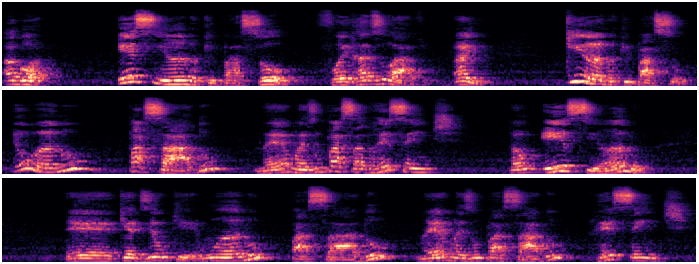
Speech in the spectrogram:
Agora, esse ano que passou foi razoável. Aí, que ano que passou? É um ano passado, né? Mas um passado recente. Então, esse ano é, quer dizer o quê? Um ano passado, né? mas um passado recente.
